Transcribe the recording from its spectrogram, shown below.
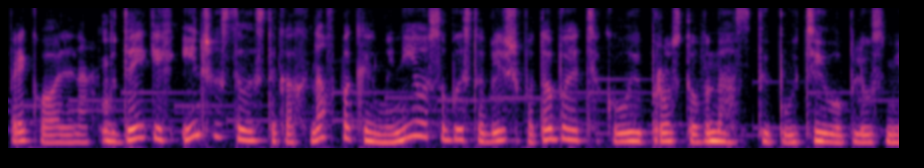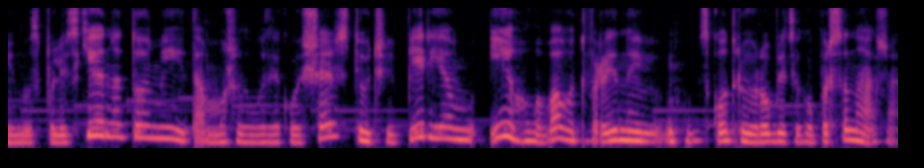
прикольна. В деяких інших стилистиках, навпаки, мені особисто більше подобається, коли просто в нас, типу, тіло плюс-мінус по людській анатомії, там, можливо, з якоюсь шерстю чи пір'ям, і голова у тварини, з котрою роблять цього персонажа,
